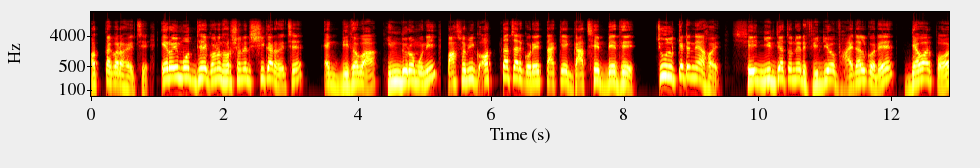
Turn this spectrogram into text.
হত্যা করা হয়েছে। এরই মধ্যে গণধর্ষণের শিকার হয়েছে এক বিধবা হিন্দু রমণী। পাশবিক অত্যাচার করে তাকে গাছে বেঁধে চুল কেটে নেওয়া হয়। সেই নির্যাতনের ভিডিও ভাইরাল করে দেওয়ার পর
